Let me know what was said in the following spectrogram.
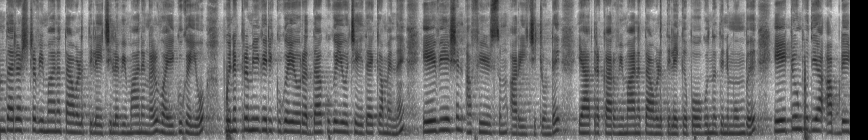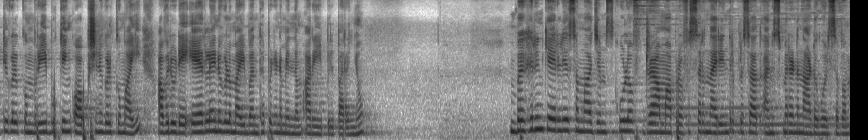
അന്താരാഷ്ട്ര വിമാനത്താവളത്തിലെ ചില വിമാനങ്ങൾ വൈകുകയോ പുനഃക്രമീകരിക്കുകയോ റദ്ദാക്കുകയോ ചെയ്തേക്കാമെന്ന് ഏവിയേഷൻ അഫയേഴ്സും അറിയിച്ചിട്ടുണ്ട്. യാത്രക്കാർ വിമാനത്താവളത്തിലേക്ക് പോകുന്നതിന് മുമ്പ് ഏറ്റവും പുതിയ അപ്ഡേറ്റുകൾക്കും റീബുക്കിംഗ് ഓപ്ഷനുകൾക്കുമായി അവരുടെ എയർലൈനുകളുമായി ബന്ധപ്പെടണമെന്നും അറിയിപ്പിൽ പറഞ്ഞു. Bahrain Keraleeya Samajam school of drama professor Narendraprasad അനുസ്മരണ നാടകോത്സവം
